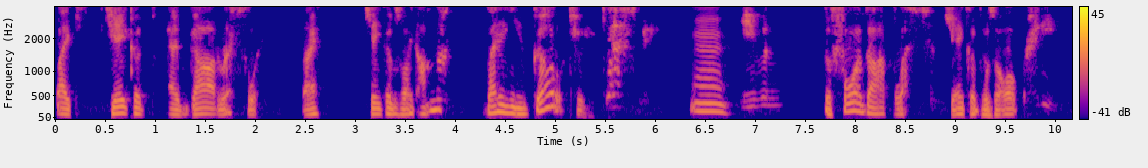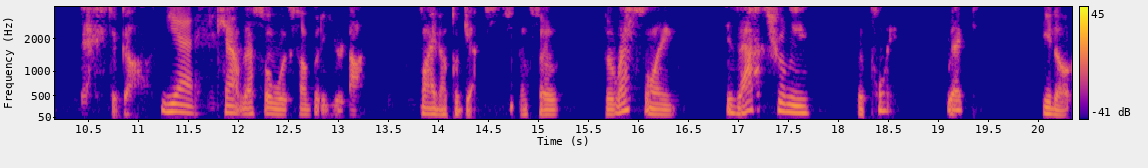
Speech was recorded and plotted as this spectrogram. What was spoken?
Like Jacob and God wrestling, right? Jacob's like, I'm not letting you go to you bless me. Mm. even before God blessed him, Jacob was already next to God. Yes. You can't wrestle with somebody you're not right up against. And so the wrestling is actually the point. Like, you know,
